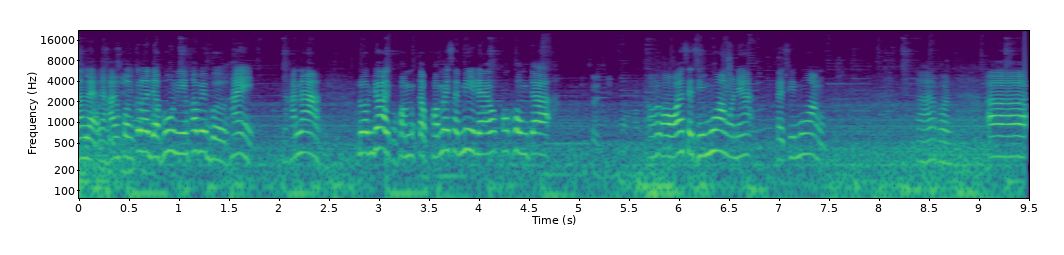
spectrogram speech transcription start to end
นั่นแหละนะคะทุกคนก็เลยเดี๋ยวพรุ่งนี้เข้าไปเบิกให้นะคะหน้า รวมยอดกับความกับความแม่ซัมมี่แล้วเขาคงจะที่ใส่สีม่วงครับเอาเอาไว้ใส่สีม่วงวันเนี้ยใส่สีม่วงนะคะทุกคนอ่า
